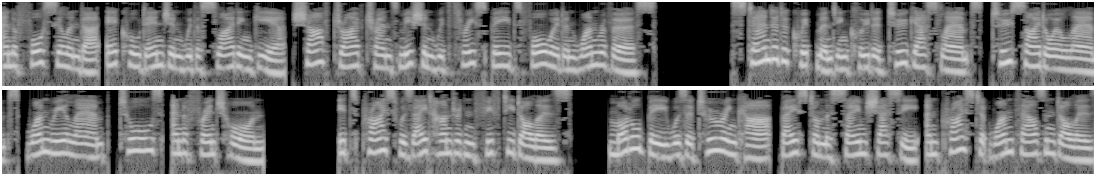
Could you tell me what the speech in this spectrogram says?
and a four-cylinder, air-cooled engine with a sliding gear, shaft-drive transmission with three speeds forward and one reverse. Standard equipment included two gas lamps, two side oil lamps, one rear lamp, tools, and a French horn. Its price was $850. Model B was a touring car, based on the same chassis, and priced at $1,000.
